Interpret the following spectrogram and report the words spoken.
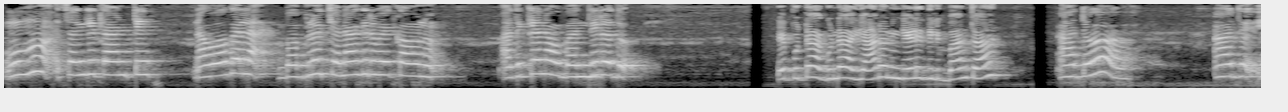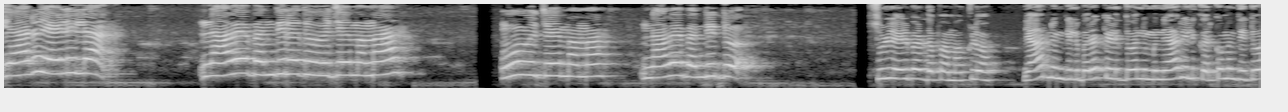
ಊಹು, ಸಂಗೀತ ಆಂಟಿ ನಾವು ಹೋಗಲ್ಲ ಬಬ್ಲು ಚೆನ್ನಾಗಿರ್ಬೇಕು ಅವನು. ಅದಕ್ಕೆ ನಾವು ಬಂದಿರೋದು. ಏ ಪುಟ್ಟ ಗುಂಡ ಯಾರೋ ನಿಂಗೆ ಹೇಳಿದ್ದು ಇಲ್ಲಿ ಬಾ ಅಂತ. ಅದು ಅದು ಯಾರು ಹೇಳಿಲ್ಲ ನಾವೇ ಬಂದಿರೋದು ವಿಜಯ್ ಮಾಮ ಹ್ಞೂ ವಿಜಯ್ ಮಾಮ ನಾವೇ ಸುಳ್ಳು ಹೇಳ್ಬಾರ್ದಪ್ಪ ಮಕ್ಕಳು ಯಾರು ನಿಮ್ಗೆ ಇಲ್ಲಿ ಬರಕ್ಕೆ ಹೇಳಿದ್ವಾ? ನಿಮ್ಮನ್ನ ಯಾರು ಇಲ್ಲಿ ಕರ್ಕೊಂಬಂದಿದ್ದು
